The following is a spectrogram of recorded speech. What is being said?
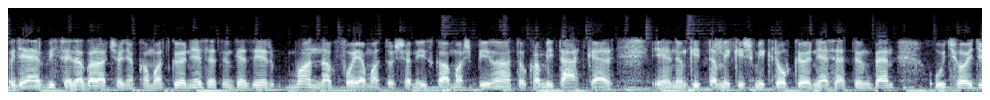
ugye viszonylag alacsony a kamat környezetünk, ezért vannak folyamatosan izgalmas pillanatok, amit át kell élnünk itt a mi kis mikrokörnyezetünkben, úgyhogy,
